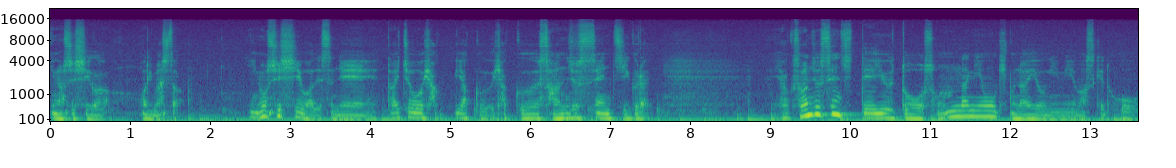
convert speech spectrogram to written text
イノシシがおりました。イノシシはですね体長約130センチぐらい。130センチっていうとそんなに大きくないように見えますけど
